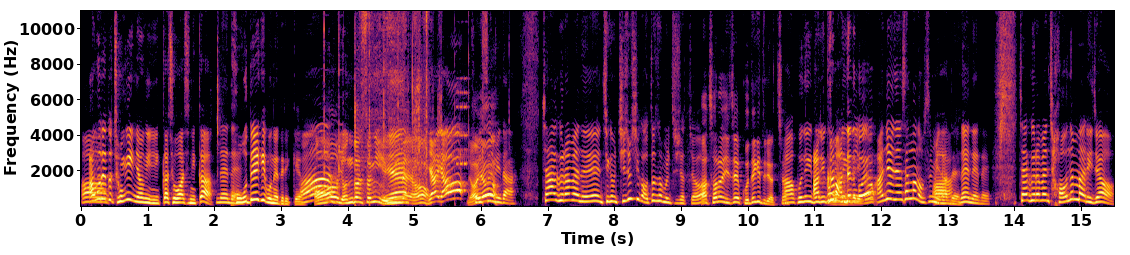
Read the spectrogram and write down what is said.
어. 아무래도 종이 인형이니까 좋아하시니까 네네. 고데기 보내드릴게요. 아, 어 연관성이 예. 있네요 야야! 여여! 좋습니다. 자, 그러면은 지금 지조 씨가 어떤 선물 주셨죠? 아 저는 이제 고데기 드렸죠 아, 고데기 아, 드리고. 그럼 안 되는. 거예요? 아니요, 아니요, 상관없습니다. 아, 네. 네네네. 자, 그러면 저는 말이죠.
